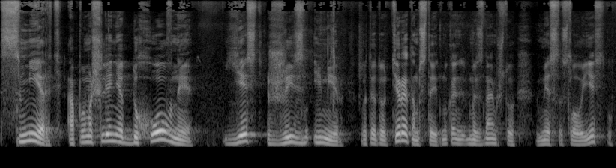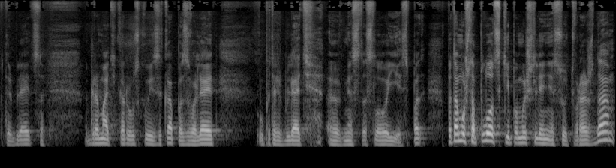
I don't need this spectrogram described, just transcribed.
смерть, а помышления духовные есть жизнь и мир. Вот это вот тире там стоит. Ну, мы знаем, что вместо слова «есть» употребляется грамматика русского языка позволяет употреблять э, вместо слова «есть». Потому что плотские помышления – суть вражда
